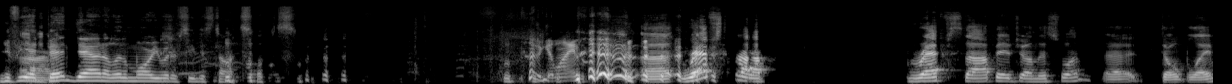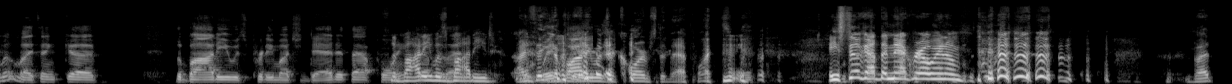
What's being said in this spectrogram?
If he had Uh, bent down a little more, you would have seen his tonsils. That's a good line. Uh, ref stop, ref stoppage on this one. Uh, don't blame him. I think uh, the body was pretty much dead at that point. the body was that. bodied. I think the body was a corpse at that point. He still got the necro in him. But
